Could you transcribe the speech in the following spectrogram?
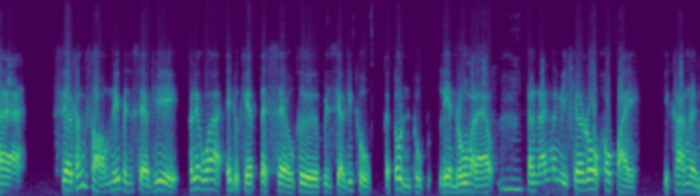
แต่เซลล์ทั้งสองนี้เป็นเซลล์ที่เขาเรียกว่า educated cell คือเป็นเซลล์ที่ถูกกระตุ้นถูกเรียนรู้มาแล้วอือฮึดังนั้นไม่มีเชื้อโรคเข้าไปอีกครั้งหนึ่ง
